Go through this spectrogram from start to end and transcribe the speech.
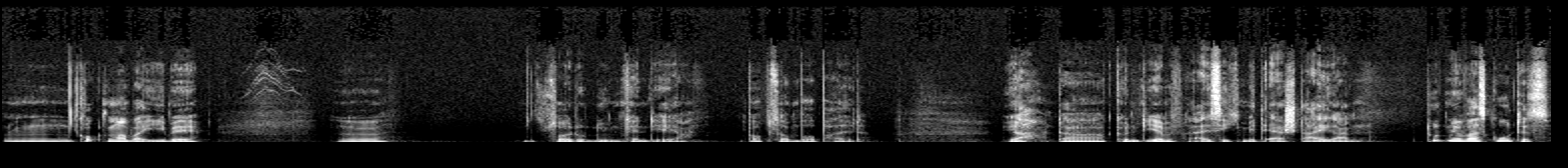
mh, hm, guckt mal bei eBay. Äh, Pseudonym kennt ihr ja. Bob Sombob halt. Ja, da könnt ihr fleißig mit ersteigern. Tut mir was Gutes.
